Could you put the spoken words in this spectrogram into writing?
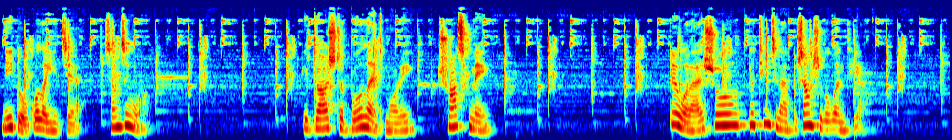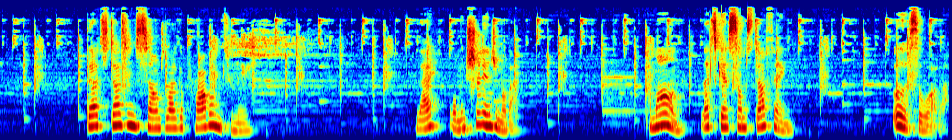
你躲过了一劫，相信我。You dodged a bullet, Morty. Trust me. 对我来说，那听起来不像是个问题啊。That doesn't sound like a problem to me. 来，我们吃点什么吧。Come on, let's get some stuffing. 饿死我了！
